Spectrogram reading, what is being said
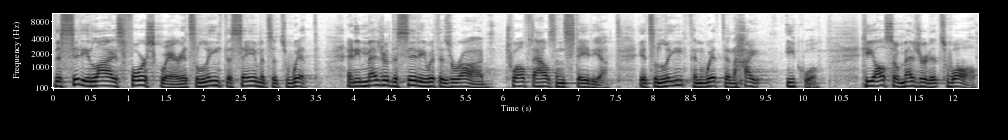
The city lies foursquare, its length the same as its width. And he measured the city with his rod, 12,000 stadia, its length and width and height equal. He also measured its wall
